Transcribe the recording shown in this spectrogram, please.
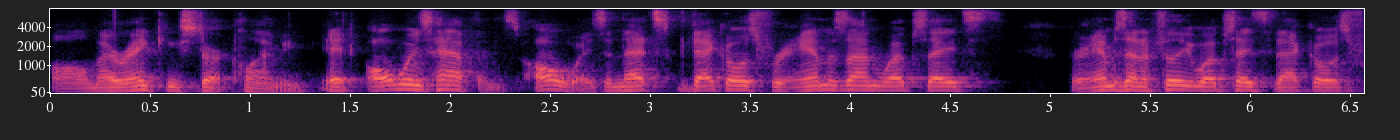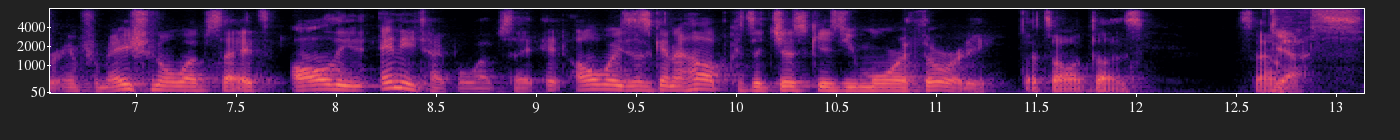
All my rankings start climbing. It always happens, always. And that's that goes for Amazon websites or Amazon affiliate websites. That goes for informational websites, all the any type of website. It always is going to help because it just gives you more authority. That's all it does. So yes,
